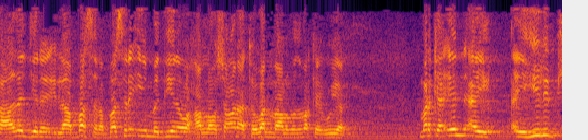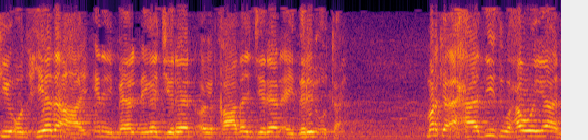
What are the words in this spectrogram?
qaada jireen ilaa basra basra iyo madiina waxaa loo soconaa toban maalmood markay ugu yar marka in ay ay hilibkii udxiyada ahay inay meel dhiga jireen oy qaada jireen ay daliil u tahay marka axaadiid waxaa weeyaan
